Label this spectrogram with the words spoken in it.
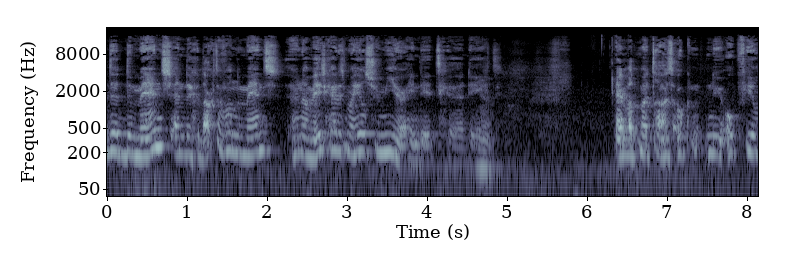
de, de mens en de gedachten van de mens, hun aanwezigheid is maar heel sumier in dit gedicht. En wat me trouwens ook nu opviel,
